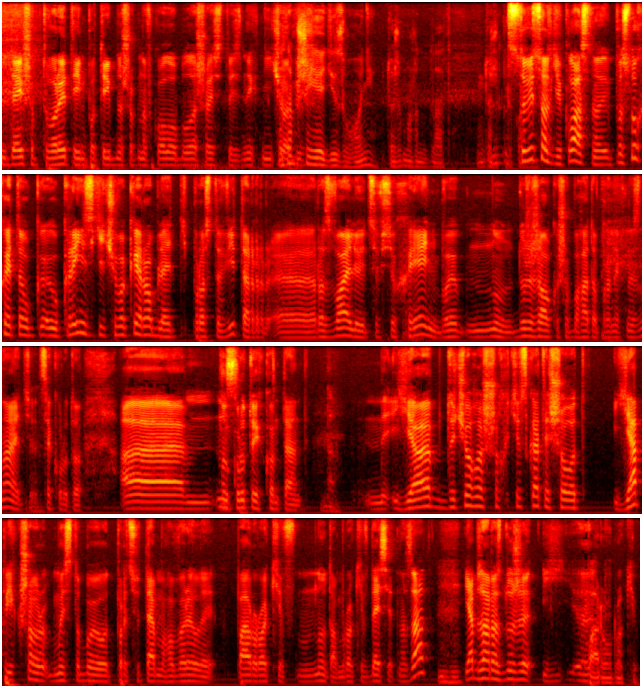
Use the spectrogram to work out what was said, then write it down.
людей, щоб творити, їм потрібно, щоб навколо було щось, тобто з них нічого. Та Там ще є дізгоні, теж можна додати. Сто відсотків класно. Послухайте, українські чуваки роблять просто вітер, е, розвалюють цю всю хрень. Ви ну дуже жалко, що багато про них не знають. Це круто. А, Ну круто їх контент. Да. Я до чого що хотів сказати, що от я б, якщо ми з тобою от про цю тему говорили пару років, ну там років 10 назад, угу. я б зараз дуже. Е, пару років.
